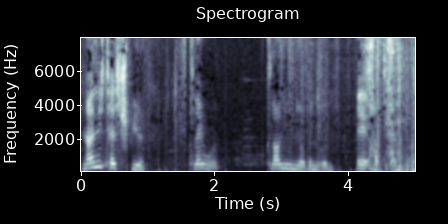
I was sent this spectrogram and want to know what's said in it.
Nein, nicht Testspiel. Playroom. Clan Junior, bin drin. Äh, hab dich eingeladen.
